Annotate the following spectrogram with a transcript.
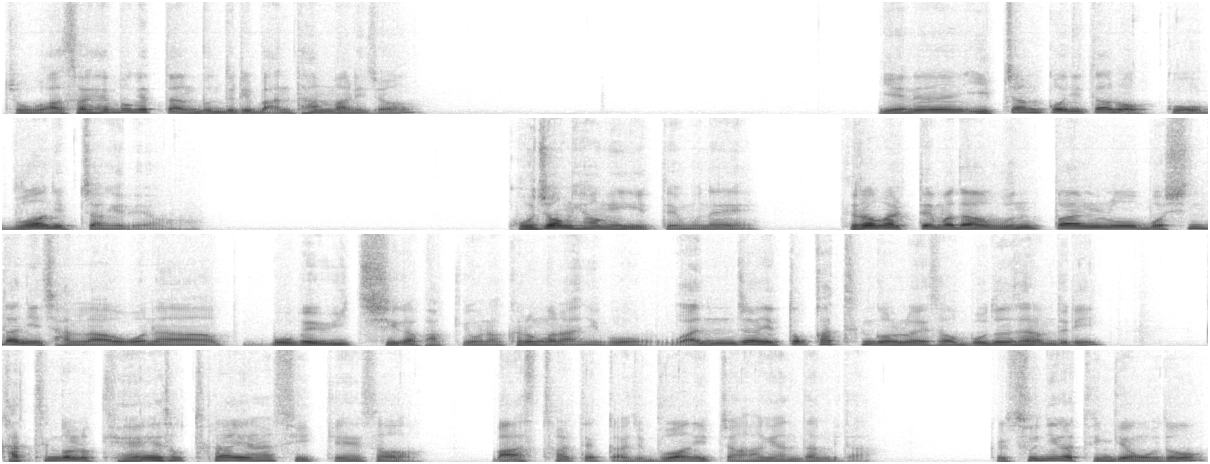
좀 와서 해보겠다는 분들이 많단 말이죠. 얘는 입장권이 따로 없고 무한 입장이래요. 고정형이기 때문에 들어갈 때마다 운빨로 뭐 신단이 잘 나오거나 몹의 위치가 바뀌거나 그런 건 아니고 완전히 똑같은 걸로 해서 모든 사람들이 같은 걸로 계속 트라이를 할 수 있게 해서 마스터 할 때까지 무한 입장하게 한답니다. 그 순위 같은 경우도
